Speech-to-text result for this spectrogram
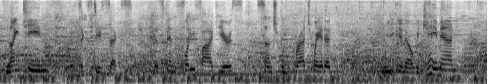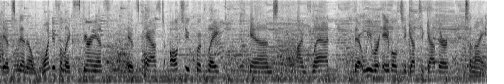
of 1966. It's been 45 years since we graduated. We, you know, we came in. It's been a wonderful experience. It's passed all too quickly, and I'm glad that we were able to get together tonight.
